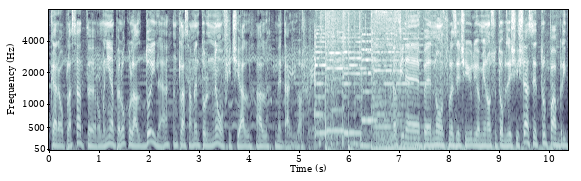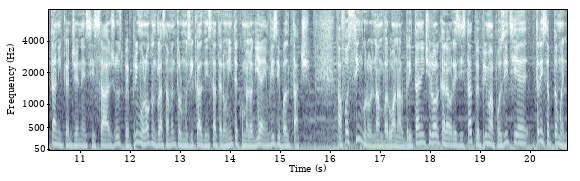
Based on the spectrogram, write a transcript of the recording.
care au plasat România pe locul al doilea în clasamentul neoficial al medalilor. În fine, pe 19 iulie 1986, trupa britanică Genesis a ajuns pe primul loc în clasamentul muzical din Statele Unite cu melodia Invisible Touch. A fost singurul number one al britanicilor care au rezistat pe prima poziție 3 săptămâni.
